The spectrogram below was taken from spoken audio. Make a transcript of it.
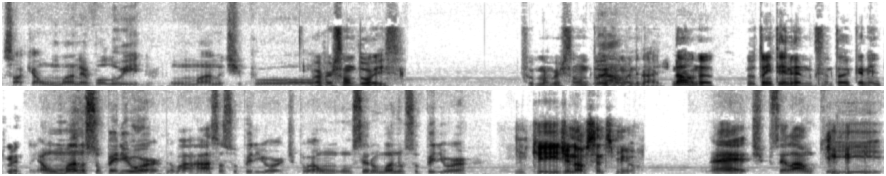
só que é um humano evoluído. Um humano tipo. Uma versão 2. Foi uma versão 2 da Não. humanidade. Não, não, eu tô entendendo o que você tá querendo dizer. É um humano superior, uma raça superior. Tipo, é um, um ser humano superior. Um QI de 900 mil. É, tipo, sei lá, um QI.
